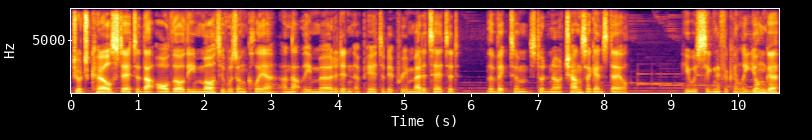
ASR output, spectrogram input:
Judge Kearl stated that although the motive was unclear and that the murder didn't appear to be premeditated, the victim stood no chance against Dale. He was significantly younger,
